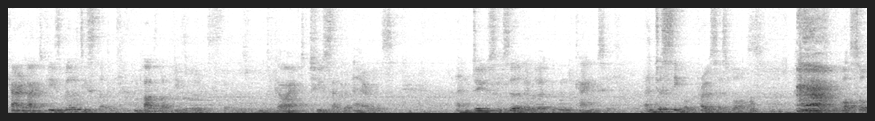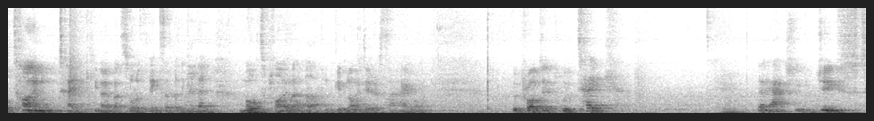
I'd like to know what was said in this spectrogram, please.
carried out a feasibility study. And part of that feasibility study was to go out to two separate areas and do some survey work within the county and just see what the process was. what sort of time it would take, you know, that sort of thing, so that they could then multiply that up and give an idea as to how long the project would take. They actually produced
